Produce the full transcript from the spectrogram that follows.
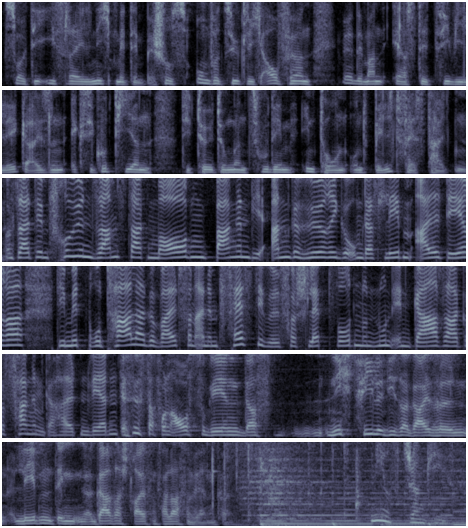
sollte Israel nicht mit dem Beschuss unverzüglich aufhören, werde man erste zivile Geiseln exekutieren, die Tötungen zudem in Ton und Bild festhalten. Und seit dem frühen Samstagmorgen bangen die Angehörige um das Leben all derer, die mit brutaler Gewalt von einem Festival verschleppt wurden und nun in Gaza gefangen gehalten werden. Es ist davon auszugehen, dass nicht viele dieser Geiseln lebend den Gazastreifen verlassen werden können. News Junkies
